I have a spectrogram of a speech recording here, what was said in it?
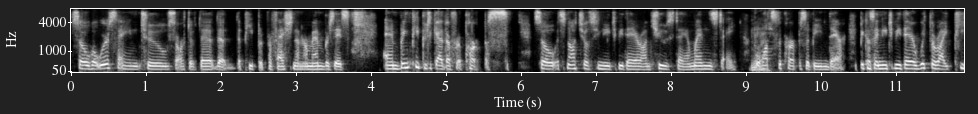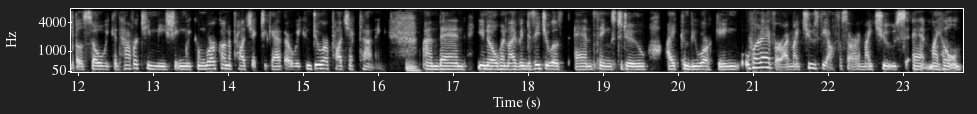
So what we're saying to sort of the, the, the people profession and our members is um, bring people together for a purpose. So it's not just you need to be there on Tuesday and Wednesday, but right. what's the purpose of being there? Because I need to be there with the right people so we can have our team meeting, we can work on a project together, we can do our project planning. Mm. And then, you know, when I have individual um, things to do, I can be working wherever. I might choose the office or I might choose uh, my home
